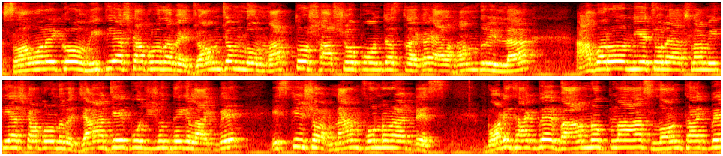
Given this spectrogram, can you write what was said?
আসসালামু আলাইকুম ইতিহাস কাপড় দামে জমজম লোন মাত্র সাতশো পঞ্চাশ টাকায়, আলহামদুলিল্লাহ। আবারও নিয়ে চলে আসলাম ইতিহাস কাপড় দামে। যার যে পজিশন থেকে লাগবে স্ক্রিনশট নাম ফোন নম্বর অ্যাড্রেস বডি থাকবে বাউন্ন প্লাস লং থাকবে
